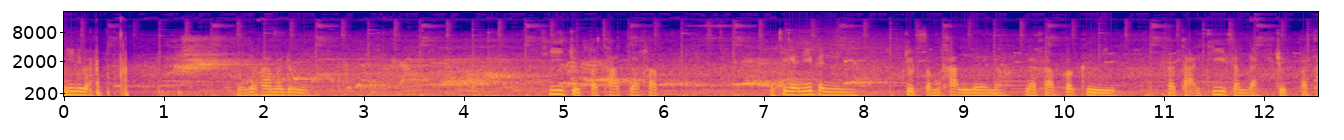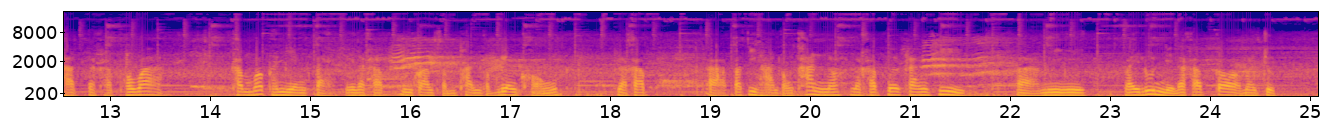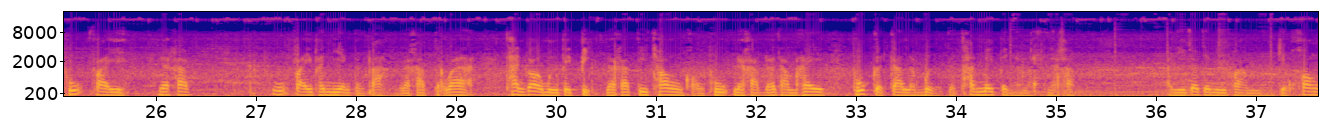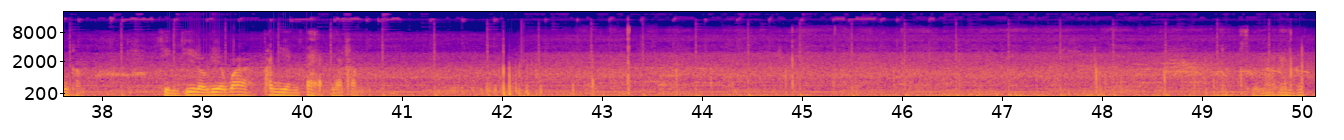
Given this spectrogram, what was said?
นี่ดีกว่า ผมจะพามาดู ที่จุดประทัดนะครับ จริงๆอันนี้เป็นจุดสำคัญเลยเนาะนะครับ ก็คือสถานที่สำหรับจุดประทัดนะครับ เพราะว่าคำว่าพเนียงแตกนี่นะครับ มีความสัมพันธ์กับเรื่องของนะครับปฏิหารของท่านเนาะนะครับ เมื่อครั้งที่มีวัยรุ่นเนี่ยนะครับ ก็มาจุดพลุไฟนะครับพลุไฟพเนียงต่างๆนะครับ แต่ว่า ท่านก็เอามือไปปิดนะครับ ที่ช่องของพุนะครับ แล้วทำให้พุเกิดการระเบิดแต่ท่านไม่เป็นอะไรนะครับ อันนี้ก็จะมีความเกี่ยวข้องกับสิ่งที่เราเรียกว่าพเนียงแตกนะครับสวยมากเลยนะครับ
